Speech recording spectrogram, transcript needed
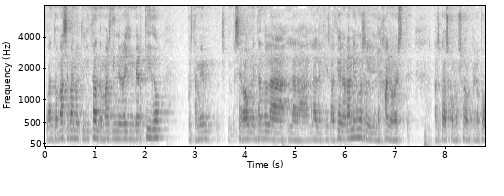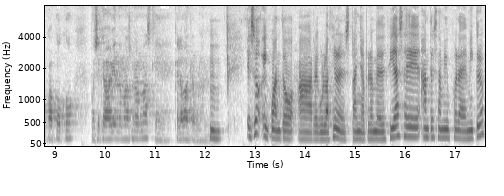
cuanto más se van utilizando, más dinero hay invertido, pues también se va aumentando la, legislación. Ahora mismo es el lejano oeste, las cosas como son, pero poco a poco pues sí que va habiendo más normas que, que lo van regulando. Eso en cuanto a regulación en España, pero me decías eh, antes también fuera de micro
